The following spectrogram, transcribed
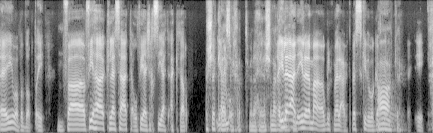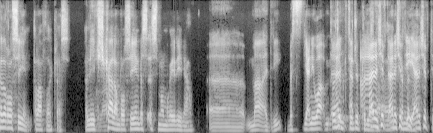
أيوه بالضبط اي. ففيها كلاسات أو فيها شخصيات أكثر. وش يعني ال class مو- أخذت من الحين عشان إلى الآن إلى الآن ما أقول لك ما لعبت بس كذا وقفت آه، okay. اي خذ الروسيين ترى أفضل class. اللي اشكالهم روسيين بس اسمهم مغيرينهم آه ما أدري بس يعني و... تعجبك- تعجبك أنا. شفت أنا شفت. اي أنا شفت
